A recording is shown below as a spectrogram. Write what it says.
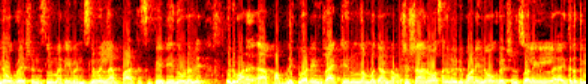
ഇനോഗ്രേഷൻസിലും മറ്റ് ഇവന്റ്സിലും എല്ലാം പാർട്ടിസിപ്പേറ്റ് ചെയ്യുന്നതുകൊണ്ട് തന്നെ ഒരുപാട് പബ്ലിക്കുമായിട്ട് ഇന്ററാക്ട് ചെയ്യുന്നത് നമ്മൾ കണ്ടു പക്ഷെ ഷാനവാസ് അങ്ങനെ ഒരുപാട് ഇനോഗ്രേഷൻസോ അല്ലെങ്കിൽ ഇത്തരത്തിൽ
